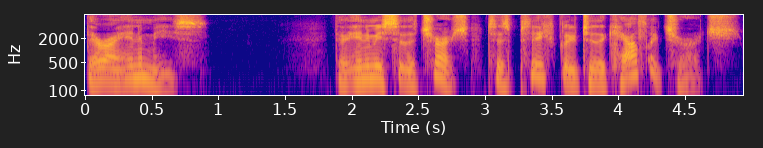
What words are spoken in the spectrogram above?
They're our enemies. They're enemies to the church, to, particularly to the Catholic Church,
